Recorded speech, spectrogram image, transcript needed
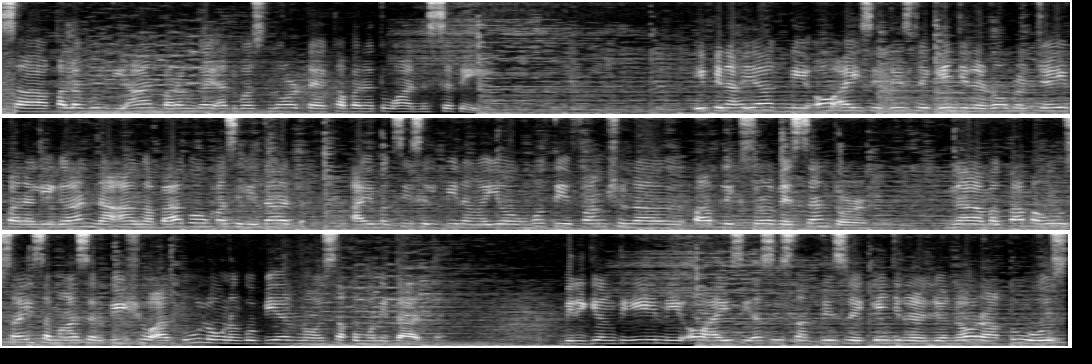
sa Kalagundian, Barangay Adwas Norte, Cabanatuan City. Ipinahayag ni OIC District Engineer Robert J. Panaligan na ang bagong pasilidad ay magsisilbi na ngayong multifunctional public service center na magpapahusay sa mga serbisyo at tulong ng gobyerno sa komunidad. Binigyang diin ni OIC Assistant District Engineer Leonora Cruz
